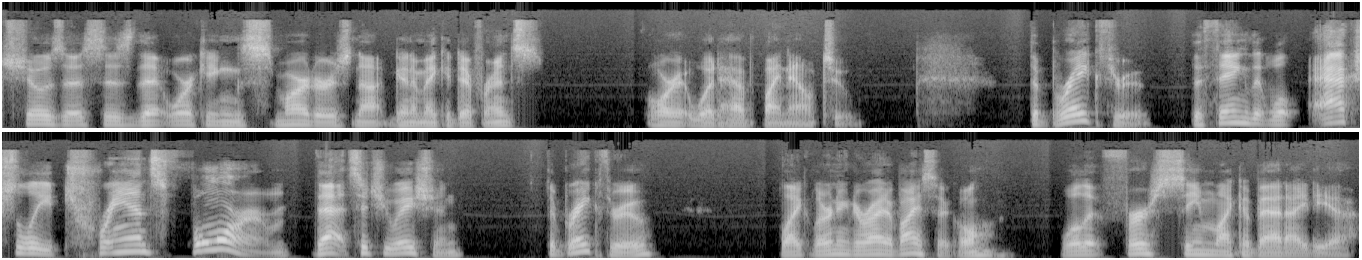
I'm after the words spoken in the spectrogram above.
shows us is that working smarter is not going to make a difference, or it would have by now, too. The breakthrough, the thing that will actually transform that situation, the breakthrough, like learning to ride a bicycle, will at first seem like a bad idea.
